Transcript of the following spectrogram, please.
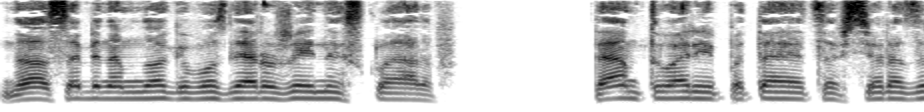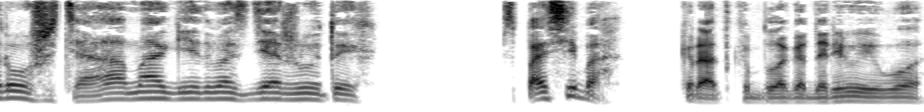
но особенно много возле оружейных складов. Там твари пытаются все разрушить, а маги едва сдерживают их». «Спасибо», — кратко благодарю его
